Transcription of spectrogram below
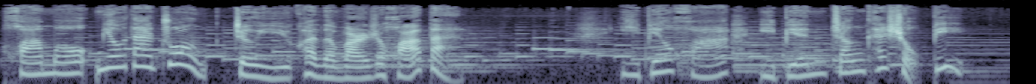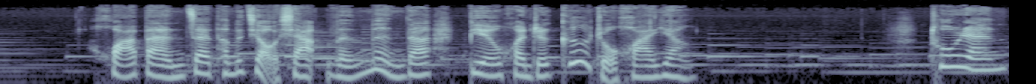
花猫喵大壮正愉快地玩着滑板。一边滑一边张开手臂，滑板在他的脚下稳稳地变换着各种花样。突然，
